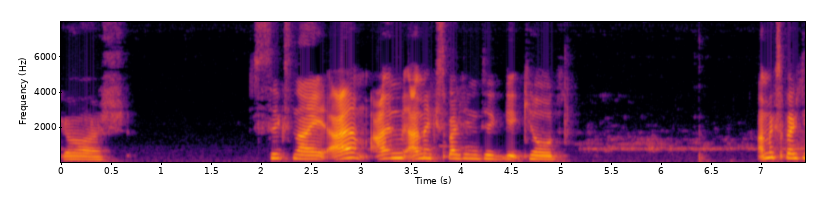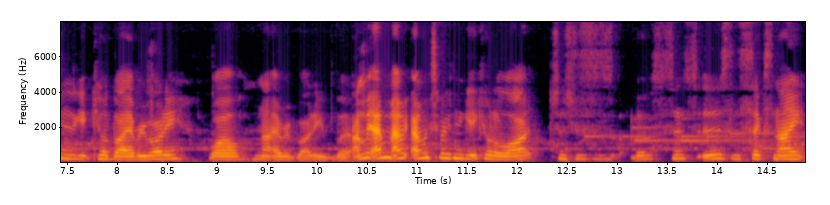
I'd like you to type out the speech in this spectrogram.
gosh. Six night. I'm I'm I'm expecting to get killed. I'm expecting to get killed by everybody. Well, not everybody, but I mean, I'm, I'm expecting to get killed a lot since this is the since it is the sixth night.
